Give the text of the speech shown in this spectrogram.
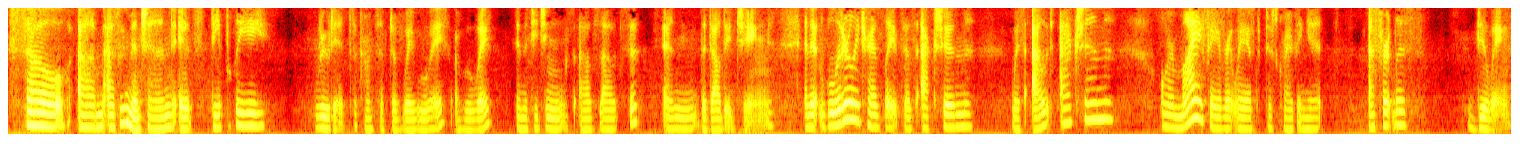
So, um, as we mentioned, it's deeply rooted, the concept of Wei Wu Wei, or Wu Wei, in the teachings of Lao Tzu and the Tao Te Ching. And it literally translates as action without action, or my favorite way of describing it, effortless doing.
